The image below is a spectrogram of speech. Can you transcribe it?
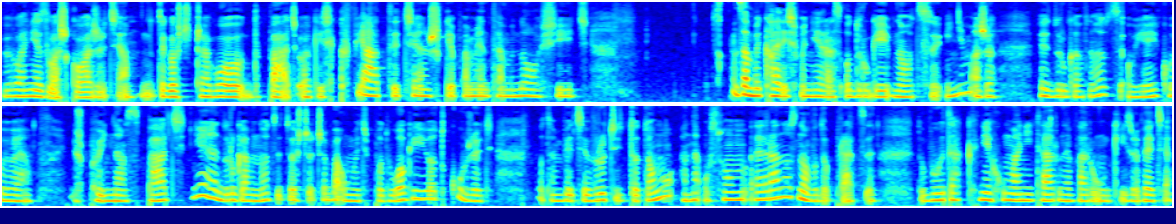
była niezła szkoła życia. Do tego jeszcze trzeba było dbać o jakieś kwiaty ciężkie, pamiętam, nosić. Zamykaliśmy nieraz o drugiej w nocy i nie ma, że y, druga w nocy, ojejku, ja już powinnam spać. Nie, druga w nocy to jeszcze trzeba umyć podłogi i odkurzyć. Potem, wiecie, wrócić do domu, a na ósmą e, rano znowu do pracy. To były tak niehumanitarne warunki, że wiecie,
